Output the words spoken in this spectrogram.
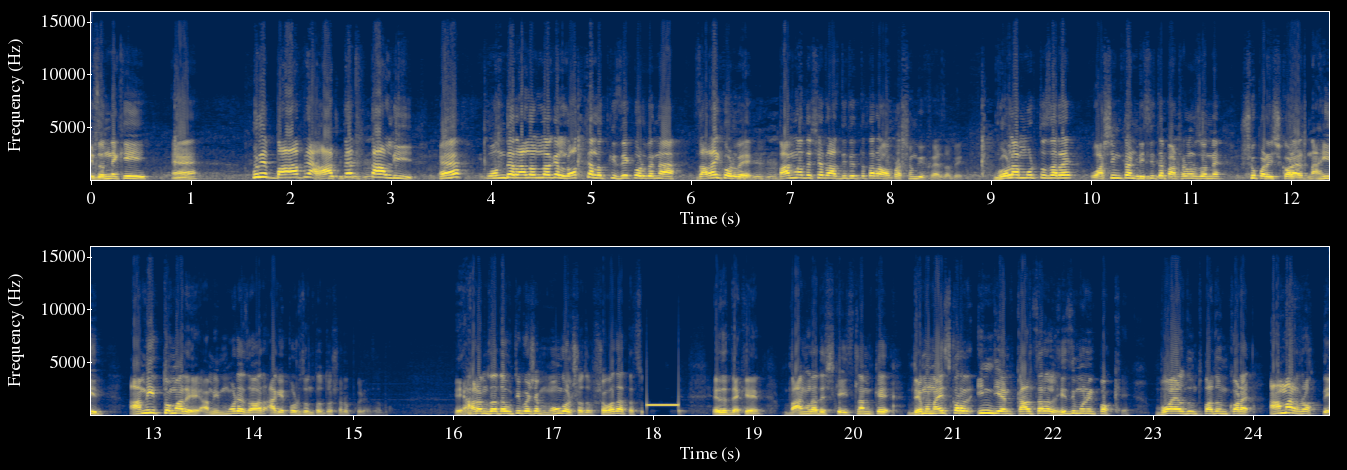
এই জন্য কি হ্যাঁ? ওরে বাপ রে হাতের তালি হ্যাঁ? পন্দের আলোর লগে লতকালত কি যে করবে না, যারাই করবে, বাংলাদেশের রাজনীতিতে তারা অপ্রাসঙ্গিক হয়ে যাবে। গোলাম মুর্তজারে ওয়াশিংটন ডিসিতে পাঠানোর জন্য সুপারিশ করার নাহিদ, আমি তোমারে, আমি মরে যাওয়ার আগে পর্যন্ত দোষারোপ করে যাব। এই হারামজাদা উঠি বসে মঙ্গল শোভাযাত্রা। এদের দেখেন, বাংলাদেশকে, ইসলামকে ডেমোনাইজ করার ইন্ডিয়ান কালচারাল হেজিমনির পক্ষে বয়াদ উৎপাদন করায় আমার রক্তে,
